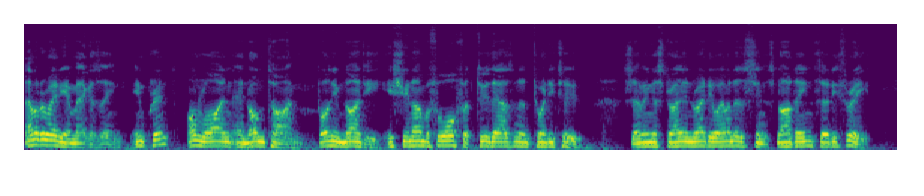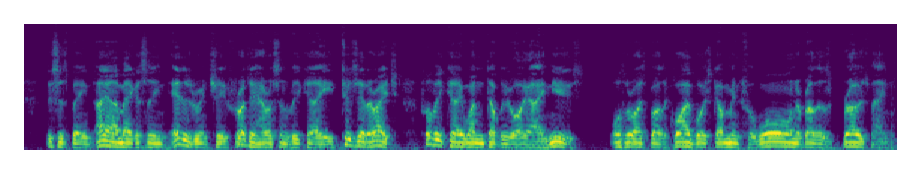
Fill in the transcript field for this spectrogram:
Amateur Radio Magazine, in print, online and on time, volume 90, issue number 4 for 2022, serving Australian radio amateurs since 1933. This has been AR Magazine Editor-in-Chief Roger Harrison VKE 2ZRH for VK1WIA News authorised by the Choir Boys government for Warner Brothers Brosbang.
